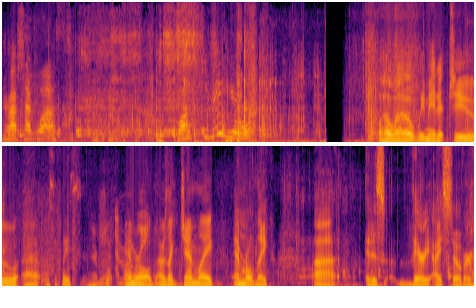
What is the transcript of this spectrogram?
Your hashtag blast. Blast to be here. Well, hello. We made it to uh, what's the place? Emerald. Ge- Emerald. I was like Gem Lake, Emerald Lake. Uh, it is very iced over.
